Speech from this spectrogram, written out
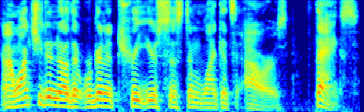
and I want you to know that we're going to treat your system like it's ours. Thanks.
